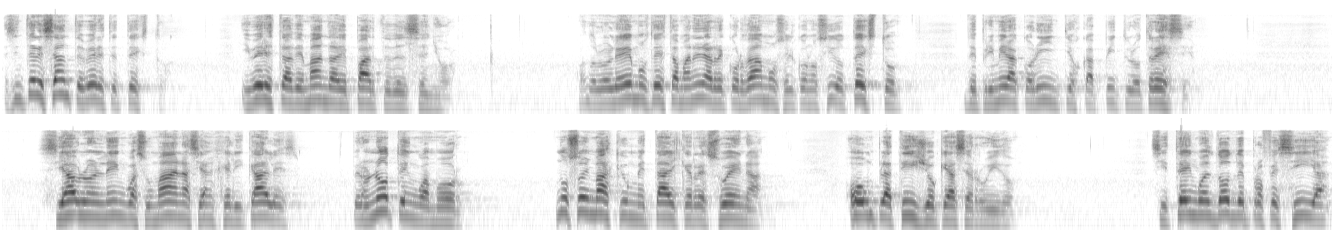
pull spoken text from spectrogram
Es interesante ver este texto y ver esta demanda de parte del Señor. Cuando lo leemos de esta manera recordamos el conocido texto de 1 Corintios capítulo 13. Si hablo en lenguas humanas y angelicales, pero no tengo amor, no soy más que un metal que resuena o un platillo que hace ruido. Si tengo el don de profecía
